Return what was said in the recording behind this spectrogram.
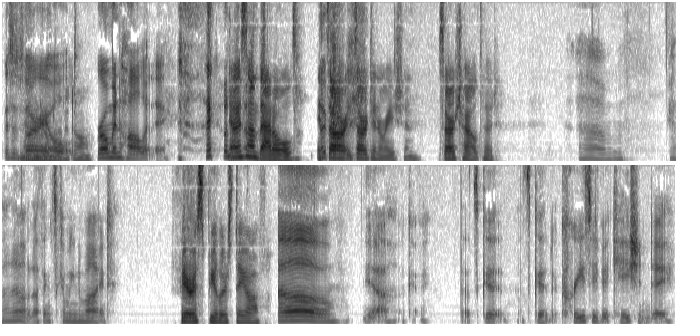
This is No, very no, old. Roman Holiday. No, it's not that old. It's Okay. our it's our generation. It's our childhood. um I don't know. Nothing's coming to mind. Ferris Bueller's Day Off. Oh, yeah. Okay. That's good. That's good. A crazy vacation day.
